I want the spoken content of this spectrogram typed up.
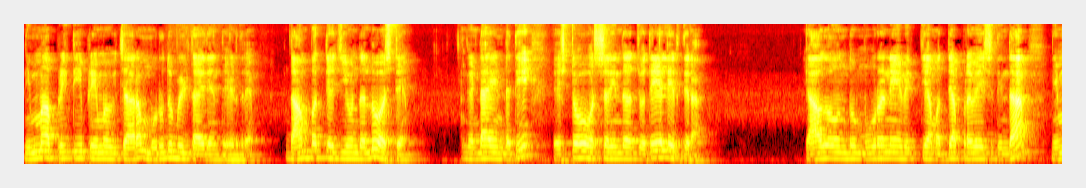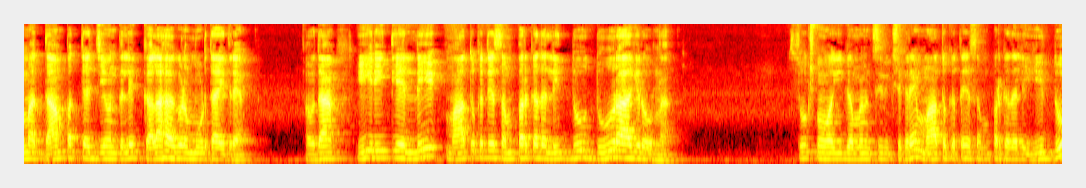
ನಿಮ್ಮ ಪ್ರೀತಿ, ಪ್ರೇಮ ವಿಚಾರ ಮುರಿದು ಬೀಳ್ತಾ ಇದೆ ಅಂತ ಹೇಳಿದ್ರೆ ದಾಂಪತ್ಯ ಜೀವನದಲ್ಲೂ ಅಷ್ಟೇ. ಗಂಡ, ಹೆಂಡತಿ ಎಷ್ಟೋ ವರ್ಷದಿಂದ ಜೊತೆಯಲ್ಲಿ ಇರ್ತೀರ? ಯಾವುದೋ ಒಂದು ಮೂರನೇ ವ್ಯಕ್ತಿಯ ಮಧ್ಯಪ್ರವೇಶದಿಂದ ನಿಮ್ಮ ದಾಂಪತ್ಯ ಜೀವನದಲ್ಲಿ ಕಲಹಗಳು ಮೂಡ್ತಾ ಇದ್ರೆ ಹೌದಾ? ಈ ರೀತಿಯಲ್ಲಿ ಮಾತುಕತೆ ಸಂಪರ್ಕದಲ್ಲಿದ್ದು ದೂರ ಆಗಿರೋರ್ನ ಸೂಕ್ಷ್ಮವಾಗಿ ಗಮನಿಸಿ ವೀಕ್ಷಕರೇ, ಮಾತುಕತೆ ಸಂಪರ್ಕದಲ್ಲಿ ಇದ್ದು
